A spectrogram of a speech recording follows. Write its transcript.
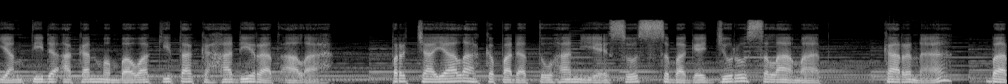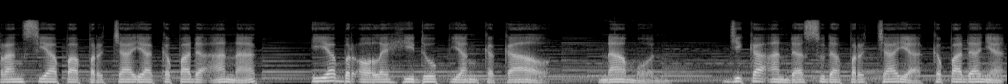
yang tidak akan membawa kita ke hadirat Allah. Percayalah kepada Tuhan Yesus sebagai Juru Selamat, karena barang siapa percaya kepada Anak, ia beroleh hidup yang kekal. Namun, jika Anda sudah percaya kepadanya,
